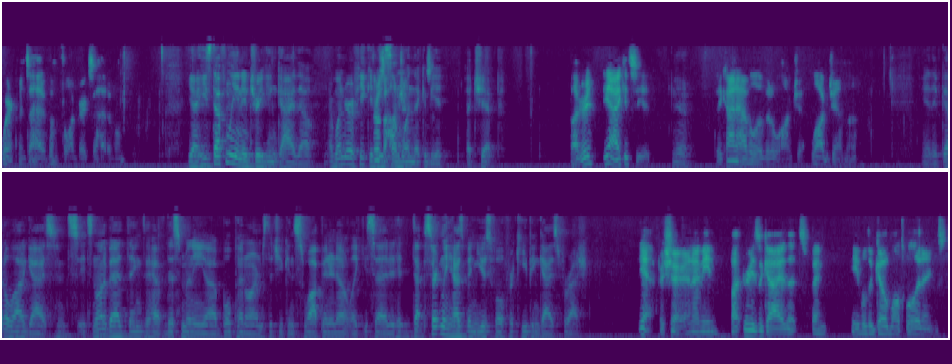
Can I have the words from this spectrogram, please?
Workman's ahead of him. Thornburg's ahead of him. Yeah, he's definitely an intriguing guy, though. I wonder if he could Throws be someone that could be a, a chip. Buttrey? Yeah, I could see it. Yeah. They kind of have a little bit of log jam, log jam though. Yeah, they've got a lot of guys. It's it's not a bad thing to have this many uh, bullpen arms that you can swap in and out, like you said. It, it certainly has been useful for keeping guys fresh. Yeah, for sure. And I mean, Buttrey is a guy that's been able to go multiple innings.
